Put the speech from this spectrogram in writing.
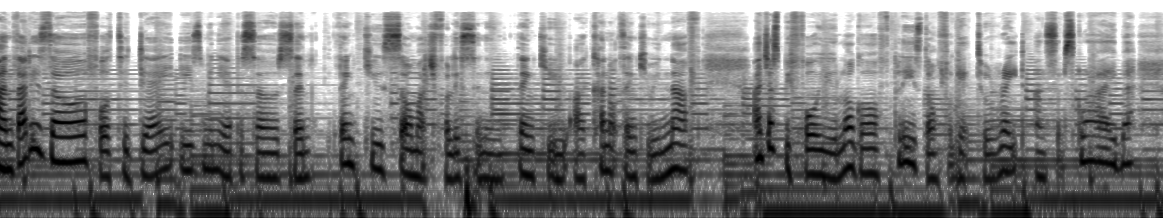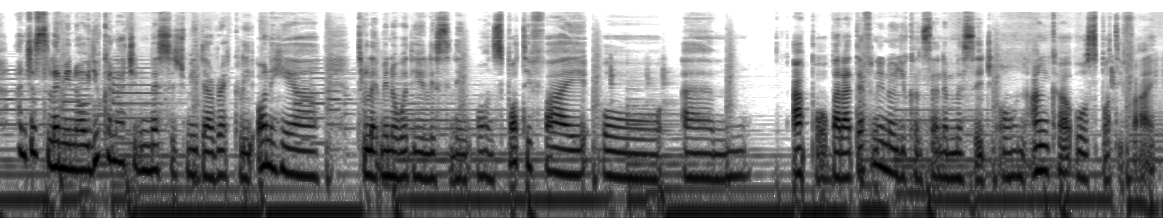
and that is all for today is mini episode so Thank you so much for listening. Thank you. I cannot thank you enough. And just before you log off, please don't forget to rate and subscribe. And just let me know. You can actually message me directly on here to let me know whether you're listening on Spotify or um, Apple. But I definitely know you can send a message on Anchor or Spotify.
